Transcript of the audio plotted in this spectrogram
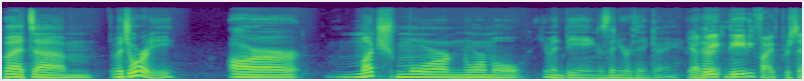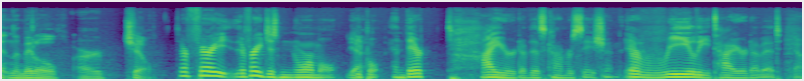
but um, the majority are much more normal human beings than you're thinking. Yeah, they're, the the eighty five percent in the middle are chill. they're very they're very just normal Yeah. people, and they're tired of this conversation. Yeah. They're really tired of it, Yeah.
